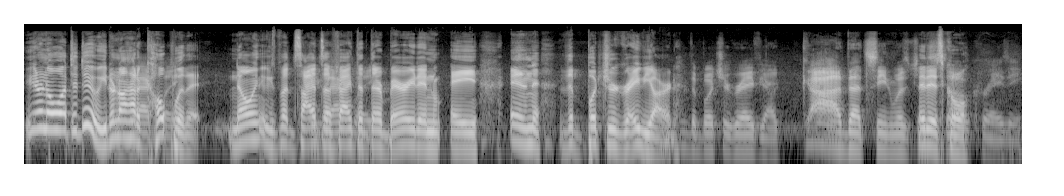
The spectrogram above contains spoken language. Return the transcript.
you don't know what to do. You don't know how to cope with it. Knowing besides the fact that they're buried in a in the butcher graveyard. the butcher graveyard. God, that scene was just It is so cool. crazy.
